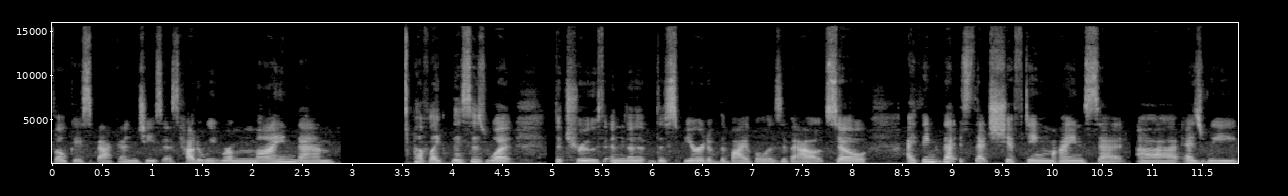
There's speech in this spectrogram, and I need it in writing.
focus back on Jesus? How do we remind them of like, this is what the truth and the, the spirit of the Bible is about? So I think that it's that shifting mindset uh, as we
